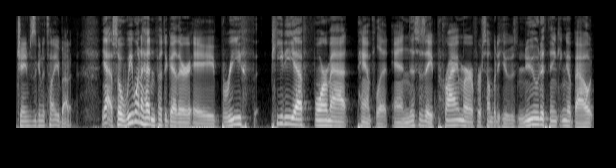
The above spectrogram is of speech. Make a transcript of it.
James is going to tell you about it. Yeah, so we went ahead and put together a brief PDF format pamphlet, and this is a primer for somebody who's new to thinking about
